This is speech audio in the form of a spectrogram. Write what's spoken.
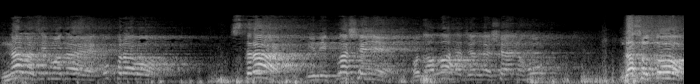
nalazimo da je upravo strah ili plašenje od Allaha dželle šanehu da su to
